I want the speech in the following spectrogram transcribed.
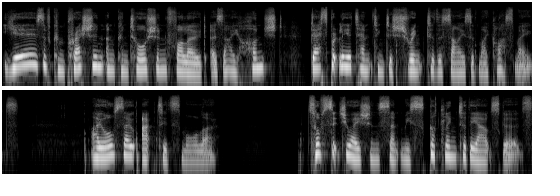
Years of compression and contortion followed as I hunched, desperately attempting to shrink to the size of my classmates. I also acted smaller. Tough situations sent me scuttling to the outskirts,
